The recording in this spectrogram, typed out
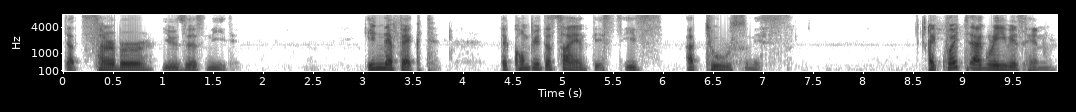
that server users need. In effect, the computer scientist is a toolsmith. I quite agree with him,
